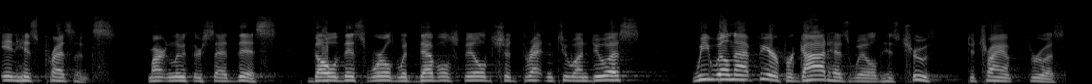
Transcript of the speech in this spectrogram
in his presence. Martin Luther said this Though this world with devils filled should threaten to undo us, we will not fear, for God has willed his truth to triumph through us.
